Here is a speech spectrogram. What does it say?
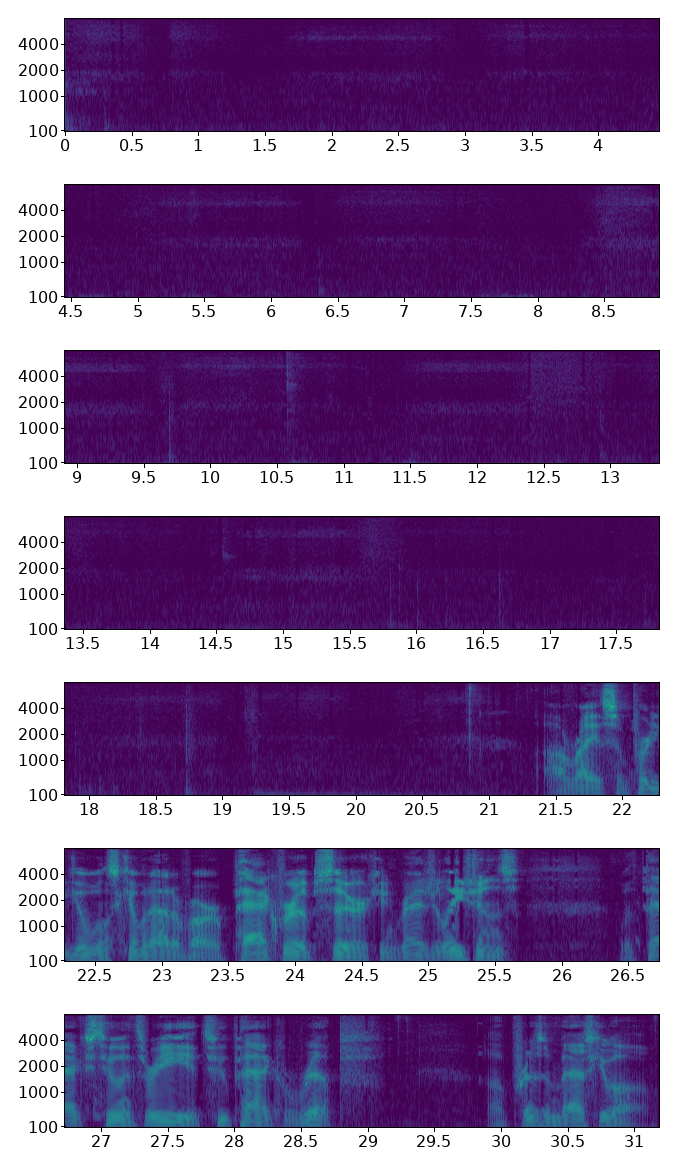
All right, some pretty good ones coming out of our pack rips there. Congratulations with packs two and three, a two pack rip of Prizm basketball.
